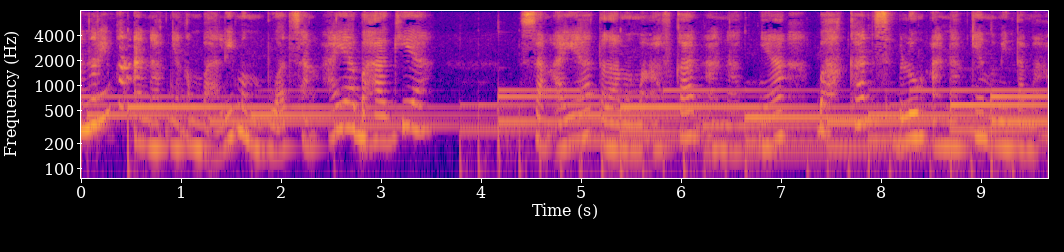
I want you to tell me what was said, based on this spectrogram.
Menerima anaknya kembali membuat sang ayah bahagia. Sang ayah telah memaafkan anaknya, bahkan sebelum anaknya meminta maaf.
